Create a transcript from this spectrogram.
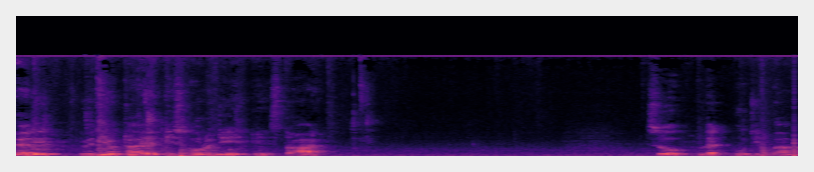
Then the new tire is installed. So let's put it back.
